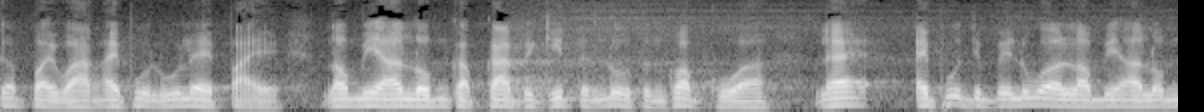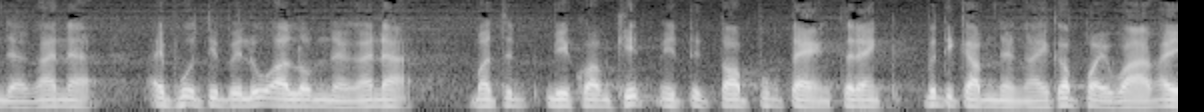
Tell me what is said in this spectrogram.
ก็ปล่อยวางไอ้ผู้รู้เรื่อยไป เรามีอารมณ์กับการไปคิดถึงลูกถึงครอบครัว และไอ้ผู้ที่ไปรู้ว่าเรามีอารมณ์อย่างนั้นเนี่ยไอ้ผู้ที่ไปรู้อารมณ์อย่างนั้นน่ะ มันจะมีความคิดมีตึกตอบปรุงแต่งแสดงพฤติกรรมย่างไง ก็ปล่อยวางไอ้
